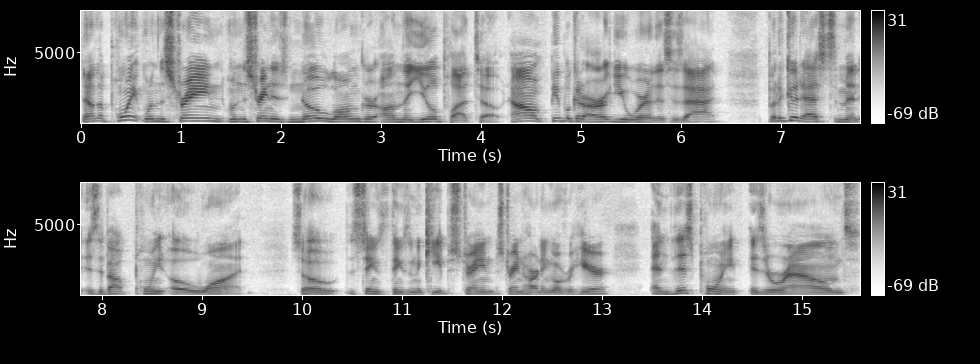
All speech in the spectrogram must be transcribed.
Now the point when the strain when the strain is no longer on the yield plateau. Now people could argue where this is at, but a good estimate is about 0.01. So the thing's, thing's going to keep strain strain hardening over here, and this point is around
